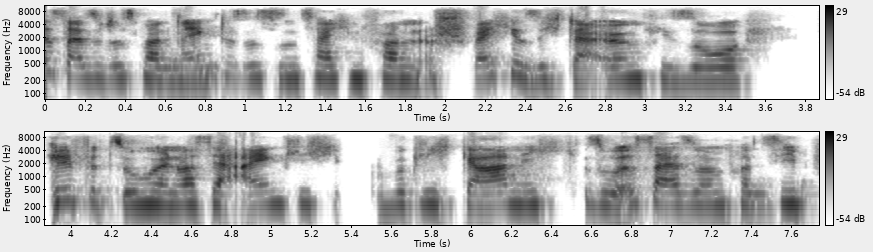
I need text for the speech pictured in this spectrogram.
ist, also dass man mhm. denkt, es ist ein Zeichen von Schwäche, sich da irgendwie so Hilfe zu holen, was ja eigentlich wirklich gar nicht so ist. Also im Prinzip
